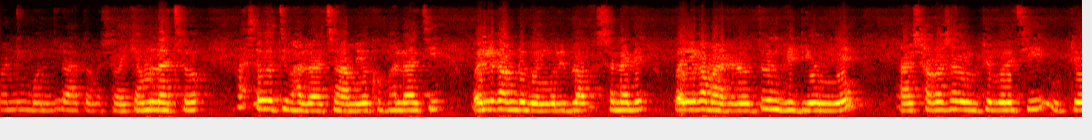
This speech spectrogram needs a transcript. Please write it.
মর্নিং বন্ধুরা, তোমরা সবাই কেমন আছো? আশা করছি ভালো আছো, আমিও খুব ভালো আছি। ওয়েলকাম টু বেঙ্গলি ব্লগ চ্যানেলে ওয়েলকাম একটা নতুন ভিডিও নিয়ে। সকাল সকাল উঠে পড়েছি, উঠে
